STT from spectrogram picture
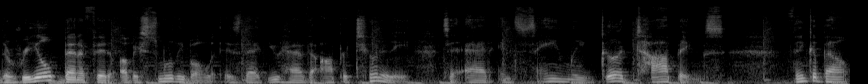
The real benefit of a smoothie bowl is that you have the opportunity to add insanely good toppings. Think about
